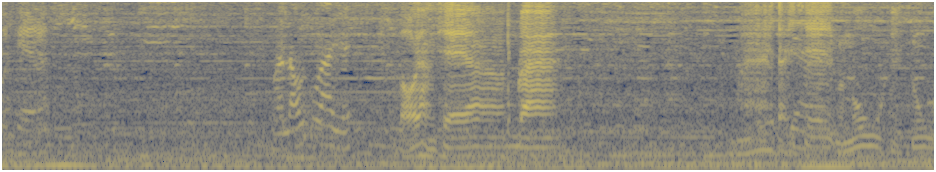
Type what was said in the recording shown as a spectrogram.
bánh xe đó. Mà lỗi của ai vậy? Lỗi thằng xe Honda à, chạy xe. mà ngu thiệt ngu.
